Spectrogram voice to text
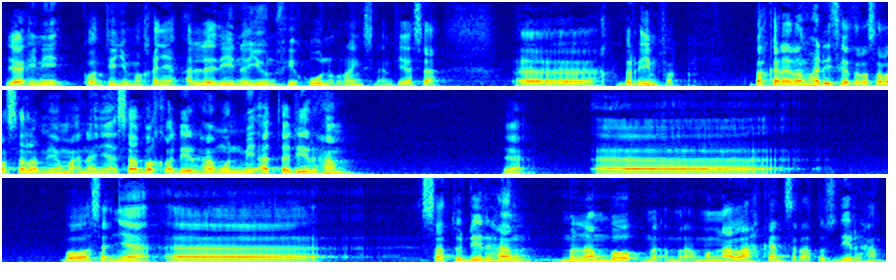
Ya, ini continue makanya alladzina yunfiqun orang yang senantiasa uh, berinfak. Bahkan dalam hadis kata Rasulullah SAW yang maknanya sabaqa dirhamun mi'ata dirham. Ya, uh, bahwasanya uh, satu dirham melambo, mengalahkan seratus dirham.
